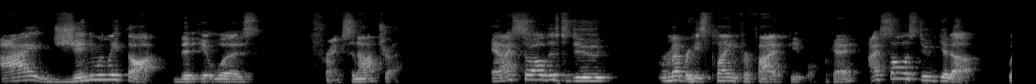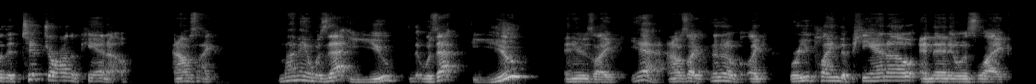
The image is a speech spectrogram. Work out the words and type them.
I genuinely thought that it was Frank Sinatra. And I saw this dude, remember, he's playing for five people, okay? I saw this dude get up with a tip jar on the piano, and I was like, my man, was that you? Was that you? And he was like, yeah. And I was like, no, no, like, were you playing the piano and then it was like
